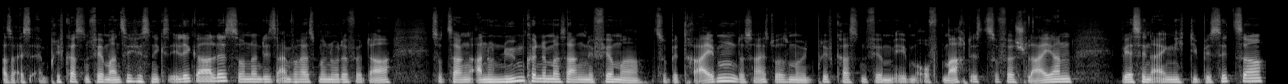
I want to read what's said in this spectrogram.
also als Briefkastenfirma an sich ist nichts Illegales, sondern die ist einfach erstmal nur dafür da, sozusagen anonym könnte man sagen, eine Firma zu betreiben. Das heißt, was man mit Briefkastenfirmen eben oft macht, ist zu verschleiern, wer sind eigentlich die Besitzer,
